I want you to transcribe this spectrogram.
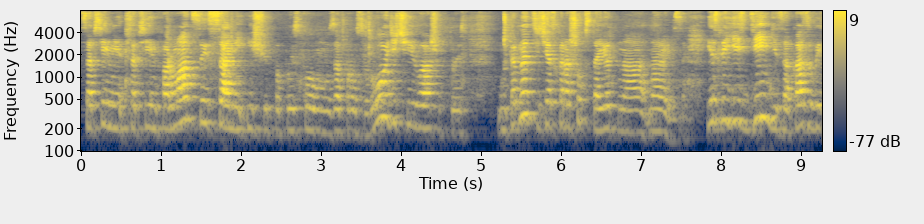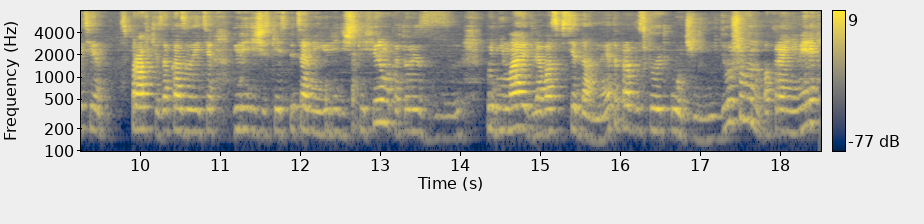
Со, всеми, со всей информацией, сами ищут по поисковому запросу родичей ваших, то есть Интернет сейчас хорошо встает на, на рельсы. Если есть деньги, заказывайте справки, заказывайте юридические, специальные юридические фирмы, которые поднимают для вас все данные. Это, правда, стоит очень недешево, но, по крайней мере,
